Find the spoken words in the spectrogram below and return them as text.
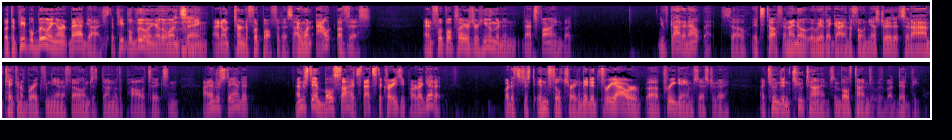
But the people booing aren't bad guys. The people booing are the ones saying, I don't turn to football for this. I want out of this. And football players are human, and that's fine. But you've got an outlet. So it's tough. And I know we had that guy on the phone yesterday that said, ah, I'm taking a break from the NFL. I'm just done with the politics. And I understand it. I understand both sides. That's the crazy part. I get it but it's just infiltrating. They did three hour uh, pre games yesterday. I tuned in two times, and both times it was about dead people.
